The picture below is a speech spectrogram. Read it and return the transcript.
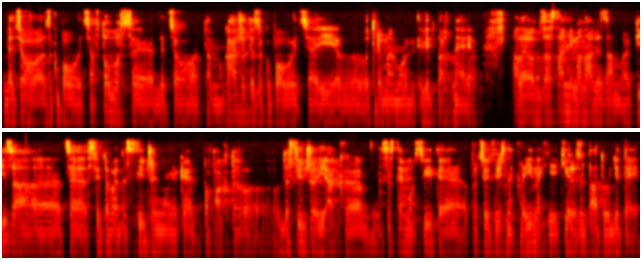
Для цього закуповуються автобуси, для цього там гаджети закуповуються і е, отримуємо від партнерів. Але от за останнім аналізом ПІЗа, е, це світове дослідження, яке по факту досліджує, як е, система освіти працюють в різних країнах і які результати у дітей.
